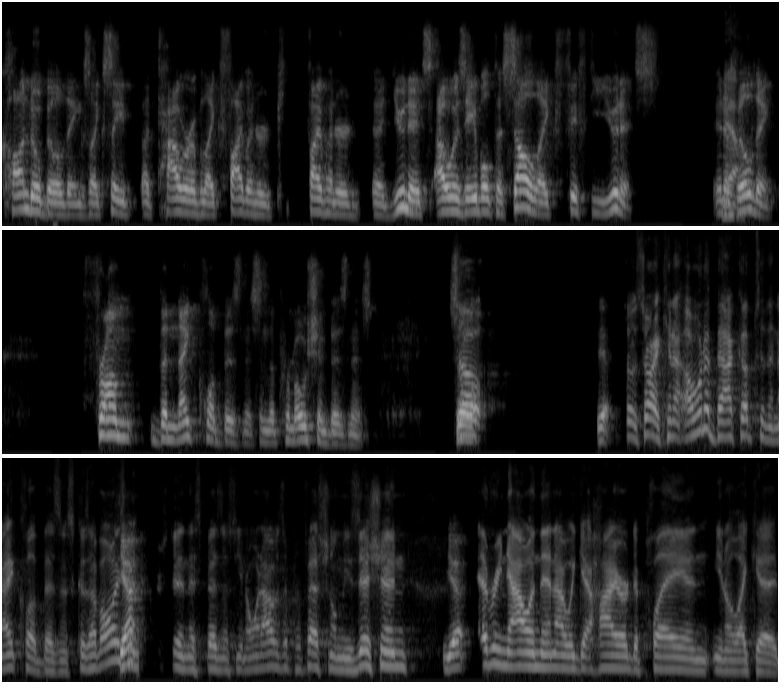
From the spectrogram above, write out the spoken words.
condo buildings, like say a tower of like 500, 500 uh, units, I was able to sell like 50 units in yeah. a building from the nightclub business and the promotion business. So, so yeah. So sorry, can I, I want to back up to the nightclub business because I've always yeah. been interested in this business. You know, when I was a professional musician, yeah. Every now and then I would get hired to play in, you know, like a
